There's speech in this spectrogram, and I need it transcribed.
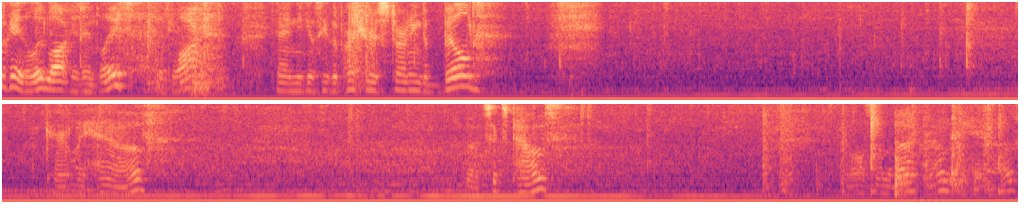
Okay, the lid lock is in place. It's locked. And you can see the pressure is starting to build. I currently have about six pounds. And also in the background we have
